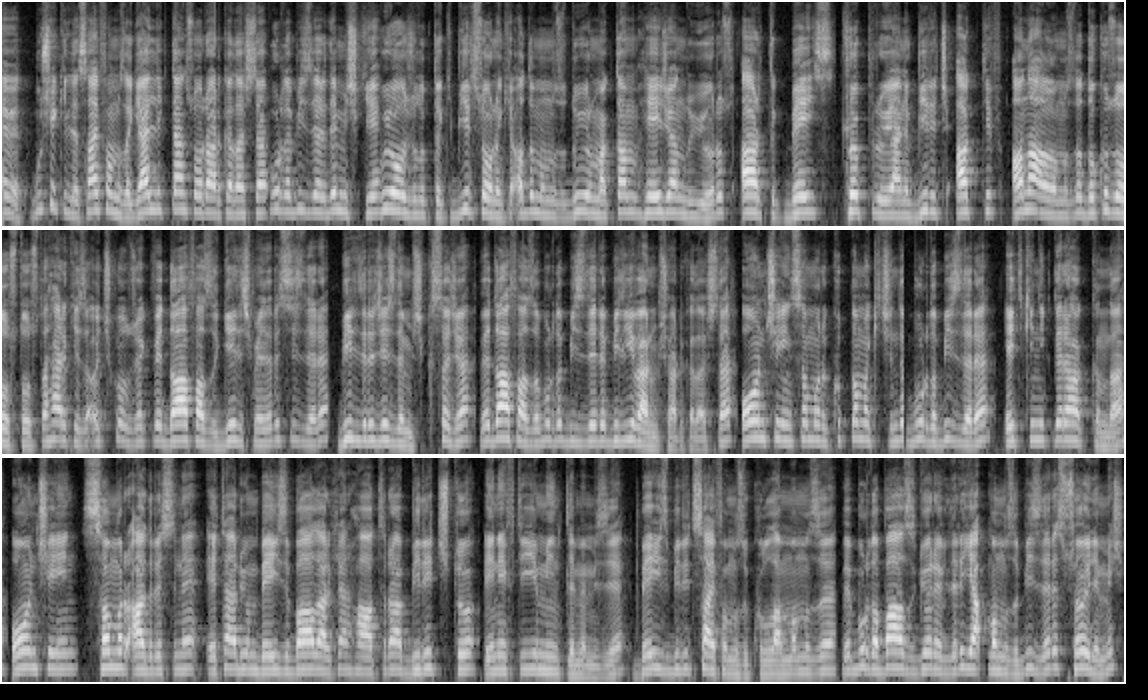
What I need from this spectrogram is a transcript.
Evet bu şekilde sayfamıza geldikten sonra arkadaşlar burada bizlere demiş ki bu yolculuktaki bir sonraki adımımızı duyurmaktan heyecan duyuyoruz. Artık Base köprü yani bridge aktif ana ağımızda 9 Ağustos'ta herkese açık olacak ve daha fazla gelişmeleri sizlere bildireceğiz demiş kısaca ve daha fazla burada bizlere bilgi vermiş arkadaşlar. On-Chain Summer'ı kutlamak için de burada bizlere etkinlikleri hakkında On-Chain Summer adresine Ethereum Base'i bağlarken hatıra Bridge to NFT'yi mintlememizi, Base Bridge sayfamızı kullanmamızı ve burada bazı görevleri yapmamızı bizlere söylemiş.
